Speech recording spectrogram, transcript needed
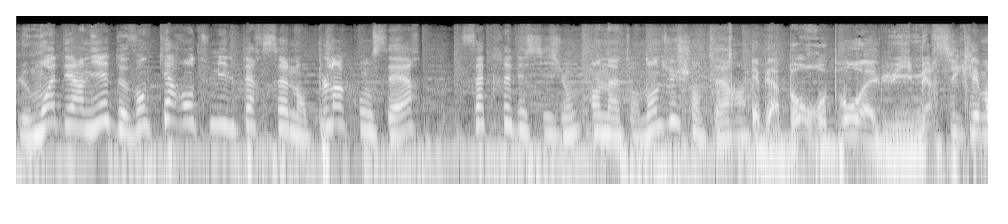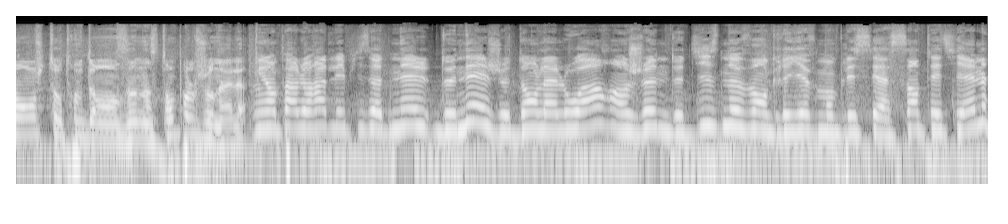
le mois dernier devant 40 000 personnes en plein concert. Sacrée décision en attendant du chanteur. Eh bien, bon repos à lui. Merci Clément. Je te retrouve dans un instant pour le journal. Et on parlera de l'épisode de neige dans la Loire. Un jeune de 19 ans grièvement blessé à Saint-Étienne.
